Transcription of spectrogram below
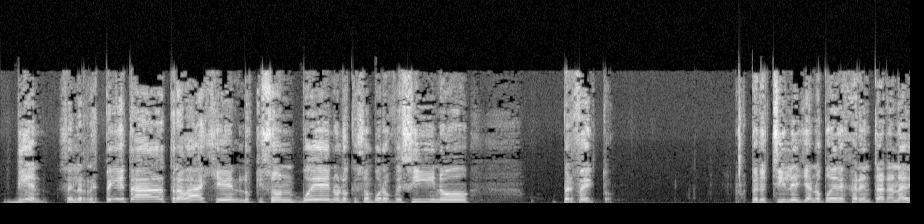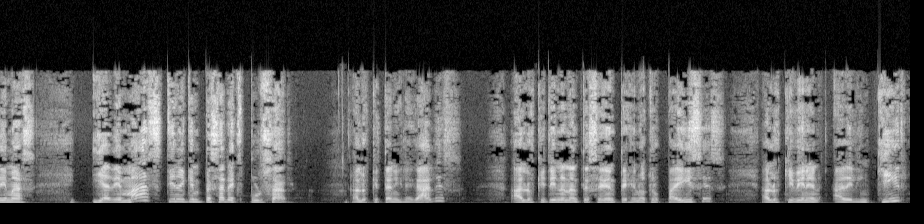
Bien, se les respeta, trabajen, los que son buenos, los que son buenos vecinos, perfecto. Pero Chile ya no puede dejar entrar a nadie más. Y además tiene que empezar a expulsar a los que están ilegales, a los que tienen antecedentes en otros países, a los que vienen a delinquir,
